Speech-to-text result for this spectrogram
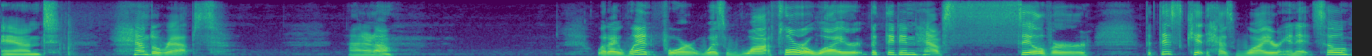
and handle wraps. I don't know. What I went for was floral wire, but they didn't have silver. But this kit has wire in it, so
